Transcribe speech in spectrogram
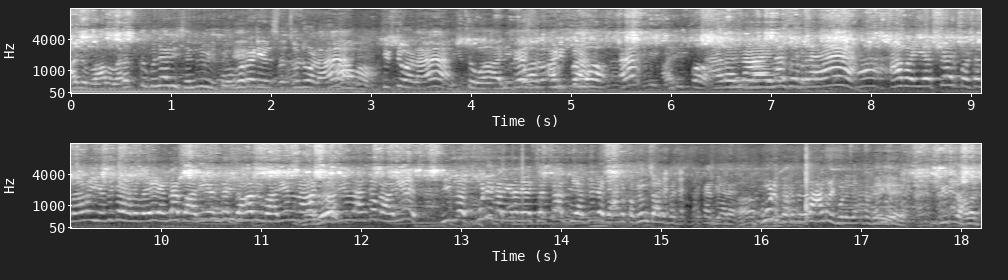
அது வரத்துக்குள்ளே நீ சென்று முன்னாடி சொல்லுவாடா. திட்டுவாடா அடிப்பா பேசு- அடிப்பா. அடிப்பா. அட நான் என்ன சொல்றேன்? அவன் எப்பேற்பட்டவன் எதுக்கு அவன் என்ன பாரு என்ன ஜாதி மாறி நான் பாரு அங்க பாரு இல்ல கூடி கரையாளே சக்காத்தி அப்படி நாங்க பக்கம் பத்தி சக்காத்தியார கூடி பக்கத்துல ஆர்டர் கொடுங்க. அவன்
